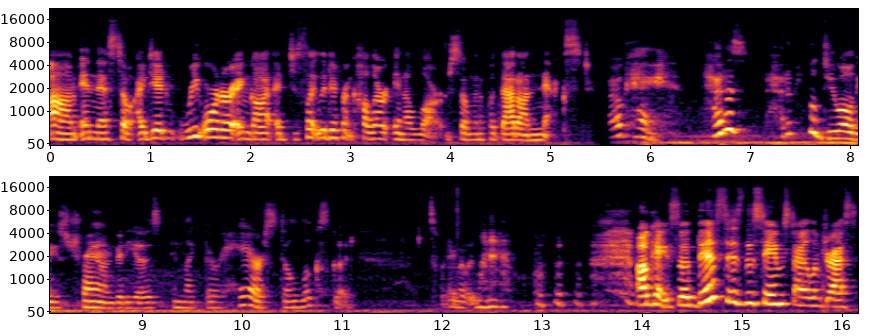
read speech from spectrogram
um, in this. So I did reorder and got a slightly different color in a large. So I'm going to put that on next. Okay. How does how do people do all these try on videos and like their hair still looks good? That's what I really want to know. okay, so this is the same style of dress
